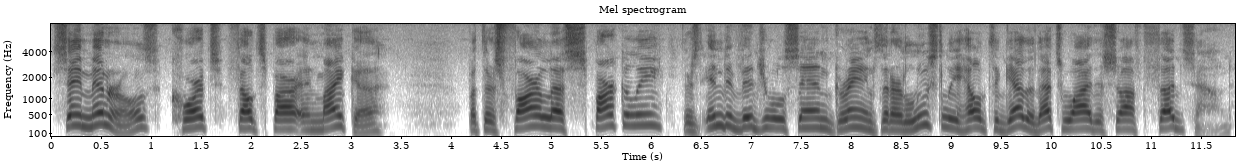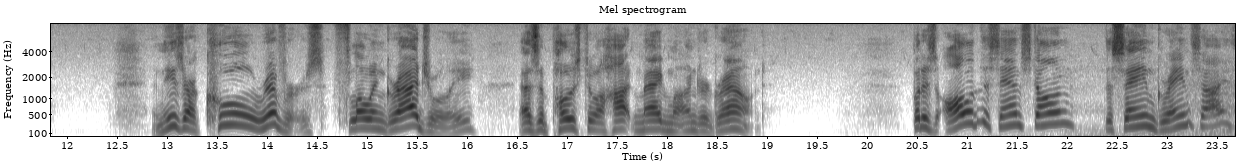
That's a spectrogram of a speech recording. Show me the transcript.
Same minerals, quartz, feldspar, and mica, but there's far less sparkly, there's individual sand grains that are loosely held together. That's why the soft thud sound. And these are cool rivers flowing gradually as opposed to a hot magma underground. But is all of the sandstone the same grain size?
